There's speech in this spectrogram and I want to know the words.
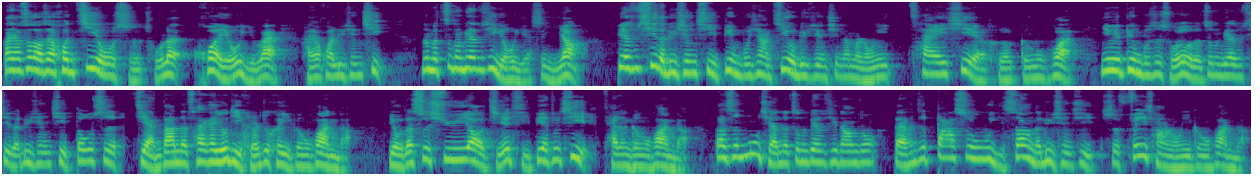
大家知道，在换机油时，除了换油以外，还要换滤清器。那么自动变速器油也是一样，变速器的滤清器并不像机油滤清器那么容易拆卸和更换，因为并不是所有的自动变速器的滤清器都是简单的拆开油底壳就可以更换的，有的是需要解体变速器才能更换的。但是目前的自动变速器当中，百分之八十五以上的滤清器是非常容易更换的，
